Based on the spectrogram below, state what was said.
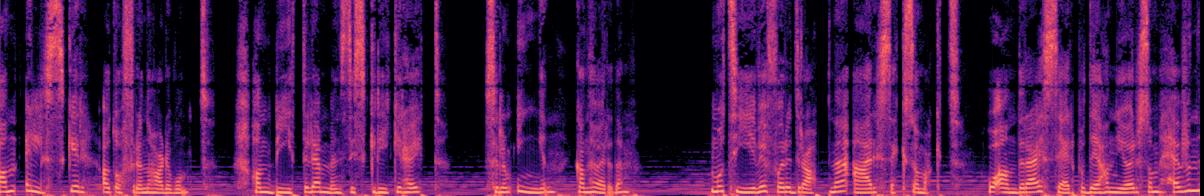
Han elsker at ofrene har det vondt. Han biter dem mens de skriker høyt, selv om ingen kan høre dem. Motivet for drapene er sex og makt, og Andrej ser på det han gjør som hevn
